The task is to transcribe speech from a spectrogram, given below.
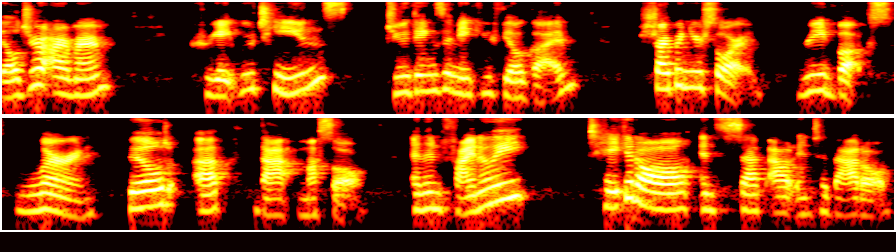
build your armor, create routines, do things that make you feel good, sharpen your sword, read books, learn, build up that muscle. And then finally, take it all and step out into battle.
